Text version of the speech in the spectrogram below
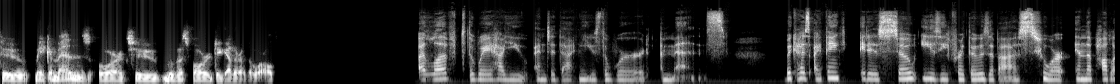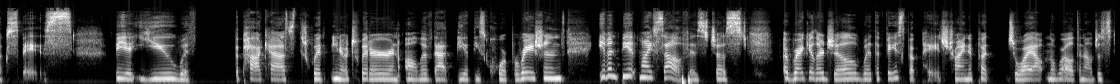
to make amends or to move us forward together in the world. I loved the way how you ended that and used the word amends because I think it is so easy for those of us who are in the public space, be it you with the podcast, twit, you know, Twitter and all of that, be it these corporations, even be it myself as just a regular Jill with a Facebook page trying to put joy out in the world. And I'll just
